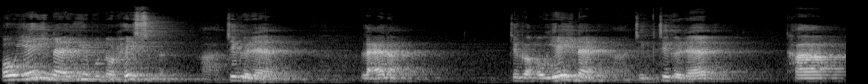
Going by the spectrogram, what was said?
欧耶伊呢伊布努黑斯呢啊，这个人来了，这个欧耶伊呢啊，这这个人他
